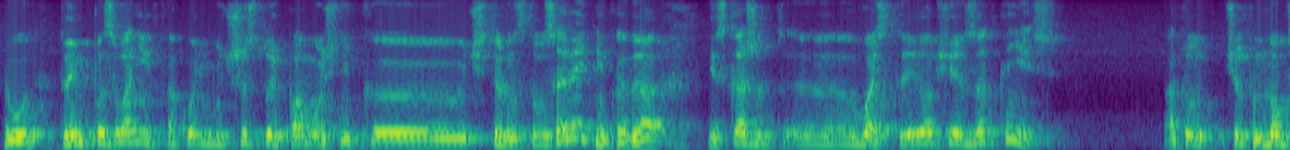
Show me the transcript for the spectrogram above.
вот, то им позвонит какой-нибудь шестой помощник 14-го э, советника, да, и скажет, э, Вась, ты вообще заткнись, а то что-то много,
